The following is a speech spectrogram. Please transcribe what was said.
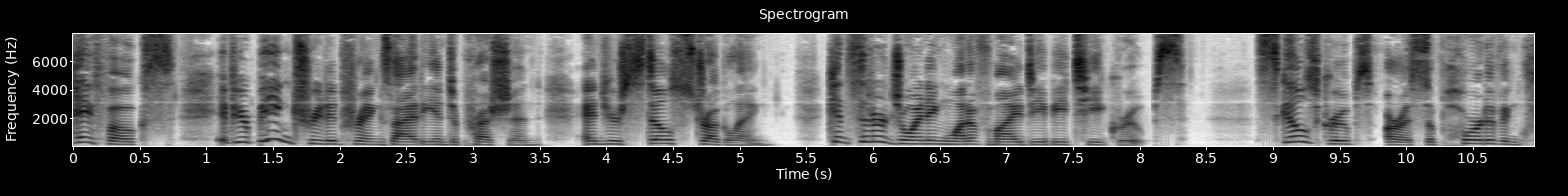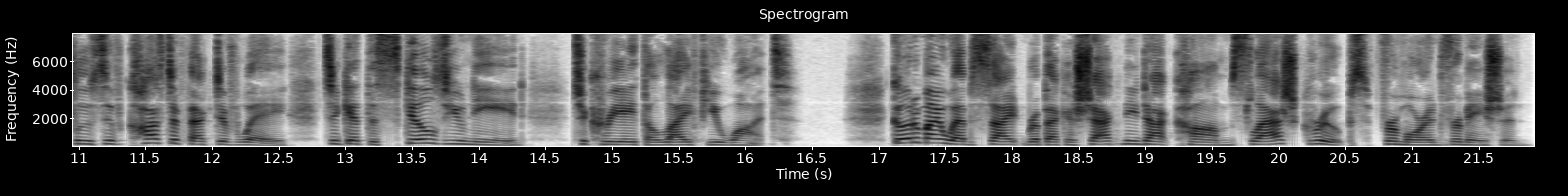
Hey folks, if you're being treated for anxiety and depression and you're still struggling, consider joining one of my DBT groups. Skills groups are a supportive, inclusive, cost effective way to get the skills you need to create the life you want. Go to my website, RebekahShackney.com slash groups for more information.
